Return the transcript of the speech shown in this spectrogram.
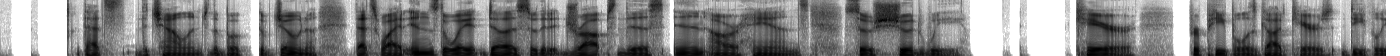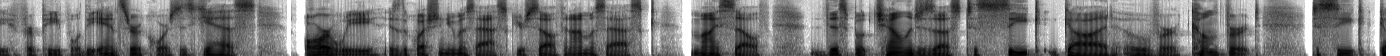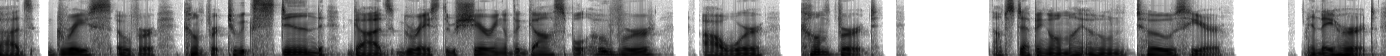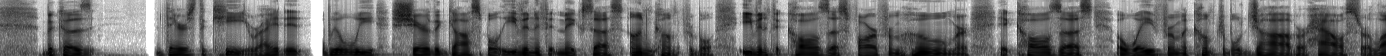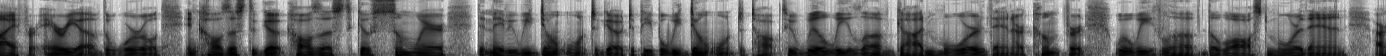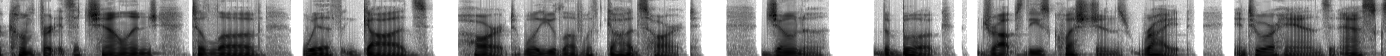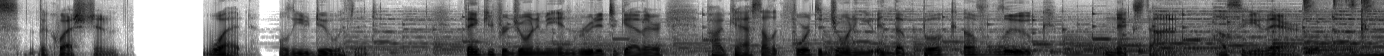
That's the challenge, the book of Jonah. That's why it ends the way it does, so that it drops this in our hands. So, should we care for people as God cares deeply for people? The answer, of course, is yes. Are we, is the question you must ask yourself, and I must ask myself. This book challenges us to seek God over comfort, to seek God's grace over comfort, to extend God's grace through sharing of the gospel over our comfort. I'm stepping on my own toes here, and they hurt because there's the key, right? It, will we share the gospel even if it makes us uncomfortable, even if it calls us far from home or it calls us away from a comfortable job or house or life or area of the world and calls us to go calls us to go somewhere that maybe we don't want to go to people we don't want to talk to? Will we love God more than our comfort? Will we love the lost more than our comfort? It's a challenge to love with God's heart? Will you love with God's heart? Jonah, the book, drops these questions right into our hands and asks the question What will you do with it? Thank you for joining me in Rooted Together podcast. I look forward to joining you in the book of Luke next time. I'll see you there.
